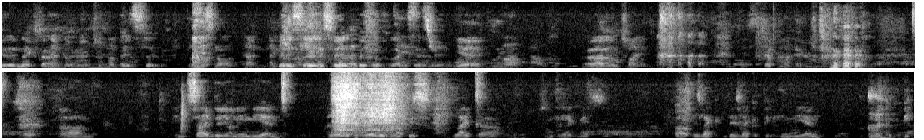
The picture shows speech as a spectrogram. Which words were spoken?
uh, nectar. Yeah, Uh, should not be. it's, uh, It's not. Yeah, there is uh, still a bit of like, uh, really yeah, not. Uh, I um, can try it. yes, definitely. so um, inside the yoni in the end, I always, I always notice like uh, something like this. Uh, it's like there's like a peak in the end, like a peak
